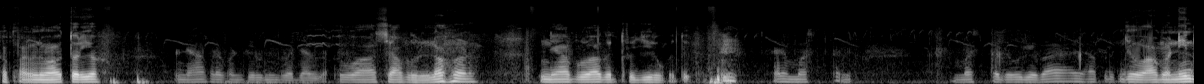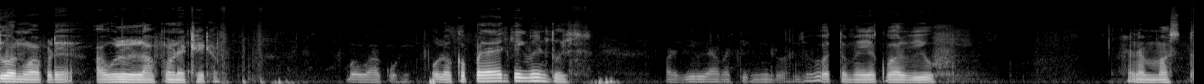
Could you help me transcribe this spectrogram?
કપાણીનો આવતો રહ્યો. અને આપણે પણ જીરું નીંદવા જાવી. તો આ છે આપણું લહણ ને આપણું આગતરું જીરું બધું. અરે મસ્ત. મસ્ત જવું જોઈએ ભાઈ આપણે જો આમાં નીંદવાનું આપણે આ ઓલા પણ ઠેઠા. બહુ આકું છે. ઓલો કપાય જ કંઈક વીણતો હોય. પણ જીરું આમાં કંઈક નીંદવાનું. જો તમે એકવાર વ્યૂ અને મસ્ત.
